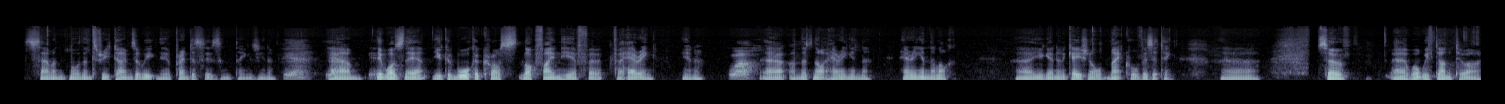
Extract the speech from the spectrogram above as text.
salmon more than three times a week, the apprentices and things, you know. Yeah. Yeah. Um, yeah. It was there. You could walk across Loch Fyne here for, for herring, you know, wow. uh, and there's not herring in the herring in the loch. Uh, you get an occasional mackerel visiting. Uh, so, uh, what we've done to our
